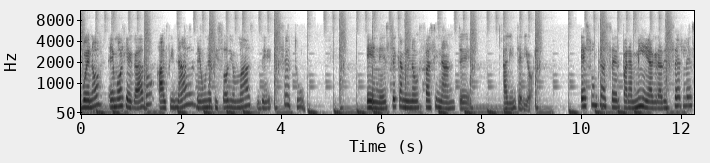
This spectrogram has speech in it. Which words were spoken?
Bueno, hemos llegado al final de un episodio más de Sé en este camino fascinante al interior. Es un placer para mí agradecerles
